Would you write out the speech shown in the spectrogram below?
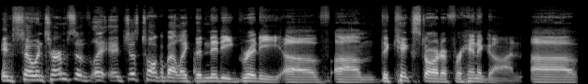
and so in terms of like, just talk about like the nitty gritty of um, the Kickstarter for Hinagon, uh,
